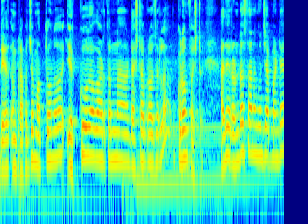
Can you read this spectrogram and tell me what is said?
దేశం ప్రపంచం మొత్తంలో ఎక్కువగా వాడుతున్న డెస్క్టాప్ బ్రౌజర్లో క్రోమ్ ఫస్ట్. అదే రెండో స్థానం గురించి చెప్పమంటే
